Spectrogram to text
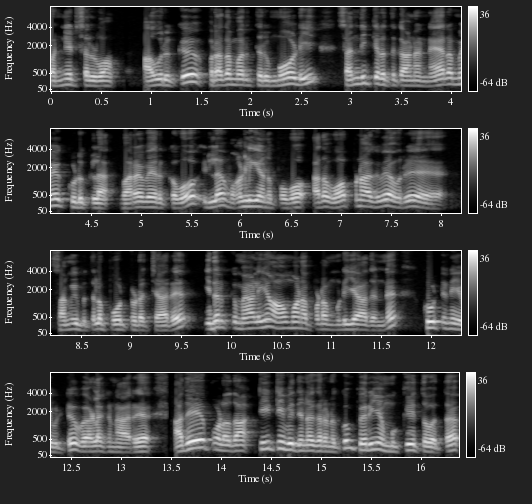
பன்னீர்செல்வம். அவருக்கு பிரதமர் திரு மோடி சந்திக்கிறதுக்கான நேரமே கொடுக்கல வரவேற்கவோ இல்லை வழி அனுப்பவோ. அதை ஓப்பனாகவே அவர் சமீபத்தில் போட்டுடைச்சாரு இதற்கு மேலேயும் அவமானப்பட முடியாதுன்னு கூட்டணியை விட்டு விலகினாரு. அதே போலதான் டிடிவி தினகரனுக்கும் பெரிய முக்கியத்துவத்தை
